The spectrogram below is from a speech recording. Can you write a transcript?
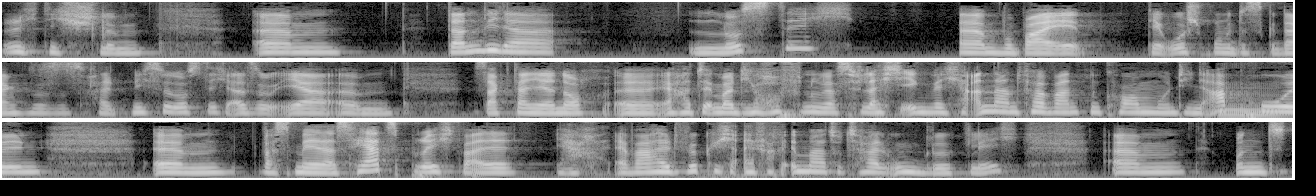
richtig schlimm. Ähm, dann wieder lustig, äh, wobei der Ursprung des Gedankens ist halt nicht so lustig. Also er ähm, sagt dann ja noch, äh, er hatte immer die Hoffnung, dass vielleicht irgendwelche anderen Verwandten kommen und ihn abholen, ähm, was mir das Herz bricht, weil ja, er war halt wirklich einfach immer total unglücklich. Ähm, und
